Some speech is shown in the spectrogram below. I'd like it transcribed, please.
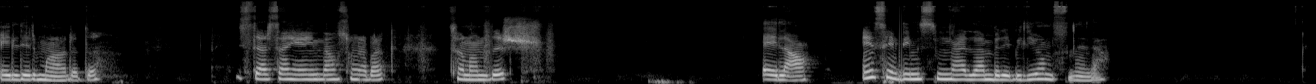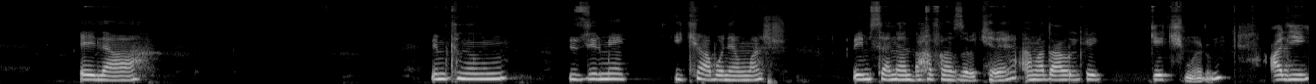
Ellerim ağrıdı. İstersen yayından sonra bak. Tamamdır. Ela. En sevdiğim isimlerden biri biliyor musun Ela? Ela. Benim kanalım 122 abonem var. Benim senden daha fazla bir kere ama dalga geçmiyorum. Ali.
